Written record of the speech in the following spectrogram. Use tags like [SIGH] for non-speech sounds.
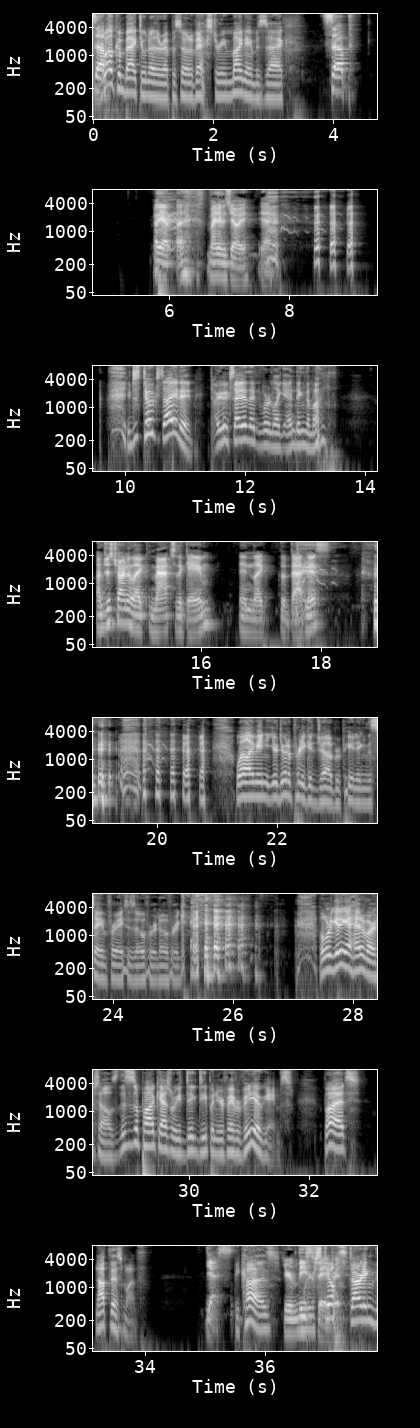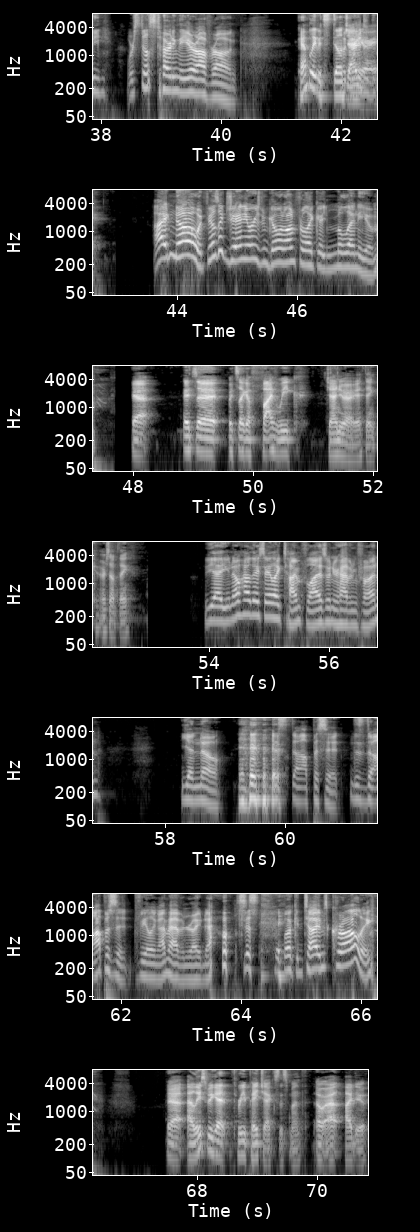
Sup? Welcome back to another episode of Extreme. My name is Zach. Sup? Oh yeah, uh, [LAUGHS] my name is Joey. Yeah. [LAUGHS] You're just too excited. Are you excited that we're like ending the month? I'm just trying to like match the game in like the badness. [LAUGHS] well, I mean, you're doing a pretty good job repeating the same phrases over and over again. But we're getting ahead of ourselves. This is a podcast where we dig deep in your favorite video games. But not this month. yes, Because your least we're favorite. still starting the we're still starting the year off wrong. Can't believe it's still But granted- January. I know. It feels like January's been going on for like a millennium. [LAUGHS] Yeah, it's a it's like a five week January, I think, or something. Yeah, you know how they say like time flies when you're having fun? Yeah, no. [LAUGHS] It's the opposite. This is the opposite feeling I'm having right now. [LAUGHS] it's just [LAUGHS] fucking time's crawling. yeah, at least we get three paychecks this month. Oh, I, I do.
